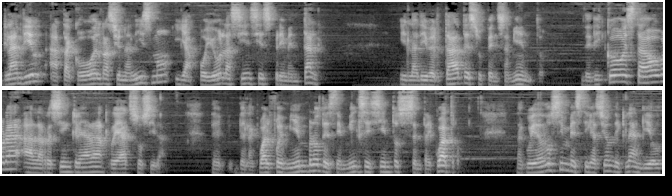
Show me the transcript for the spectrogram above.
Glanville atacó el racionalismo y apoyó la ciencia experimental y la libertad de su pensamiento. Dedicó esta obra a la recién creada Real Sociedad, de, la cual fue miembro desde 1664. La cuidadosa investigación de Glanville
